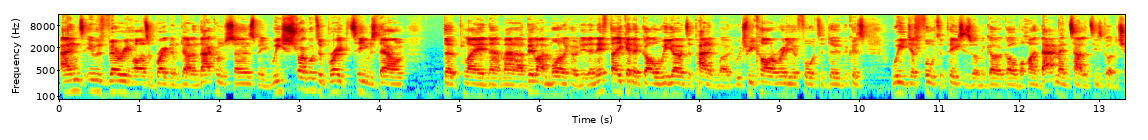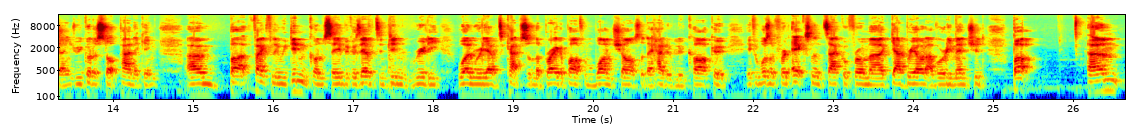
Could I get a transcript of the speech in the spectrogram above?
And it was very hard to break them down, and that concerns me. We struggle to break teams down that play in that manner, a bit like Monaco did. And if they get a goal, we go into panic mode, which we can't really afford to do because we just fall to pieces when we go a goal behind. That mentality's got to change. We've got to stop panicking. Um, but thankfully, we didn't concede because Everton didn't really weren't really able to catch us on the break, apart from one chance that they had with Lukaku. If it wasn't for an excellent tackle from uh, Gabriel, I've already mentioned, but. Um,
